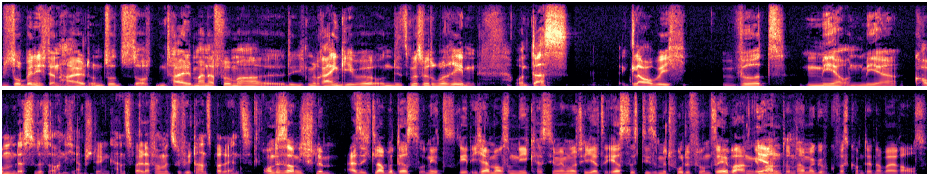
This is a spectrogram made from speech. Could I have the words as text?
so bin ich dann halt und so ist auch ein Teil meiner Firma, äh, die ich mit reingebe und jetzt müssen wir drüber reden. Und das, glaube ich, wird mehr und mehr kommen, dass du das auch nicht abstellen kannst, weil dafür haben wir zu viel Transparenz. Und es ist auch nicht schlimm. Also ich glaube, das, und jetzt rede ich einmal aus dem Nähkästchen, wir haben natürlich als erstes diese Methode für uns selber angewandt ja. und haben mal geguckt, was kommt denn dabei raus.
